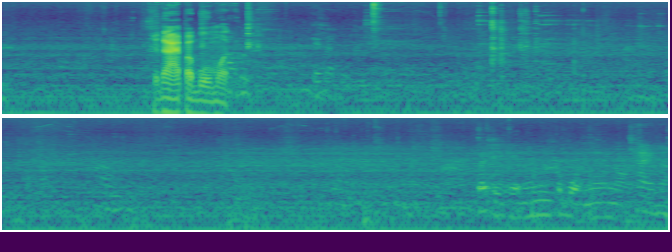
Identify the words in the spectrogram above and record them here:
นะจะได้ปลาบูหมดแต่อีกเห็นมันก็บ่นแน่นอน ใช่ค่ะ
